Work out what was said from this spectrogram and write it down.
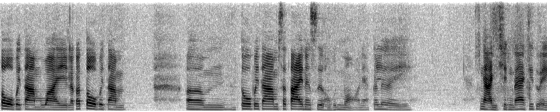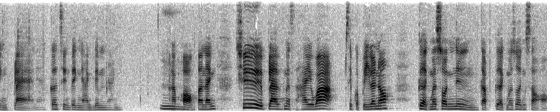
โตไปตามวัย แล้วก็โตไปตามเอิ่มโตไปตามสไตล์หนังสือของคุณหมอเนี่ยก็เลย งานชิ้นแรกที่ตัวเองแปลเนี่ย ก็จึงเป็นงานเล่มนั้นครับออกตอนนั้น ชื่อแปลเป็นภาษาไทยว่าสิบกว่าปีแล้วเนาะเกิดมาโซนหนึ่งกับเกิดมาโซนสอง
